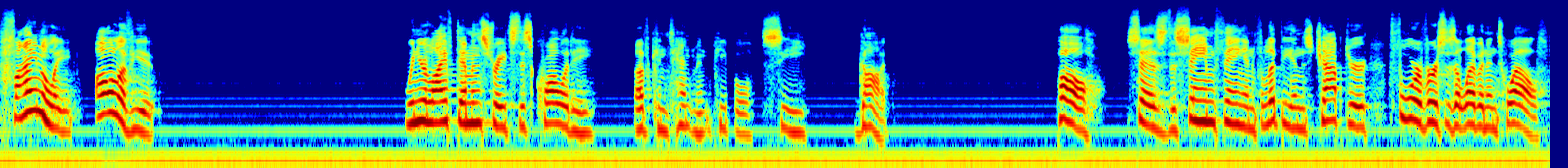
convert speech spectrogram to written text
Finally, all of you, when your life demonstrates this quality of contentment, people see God. Paul says the same thing in Philippians chapter 4, verses 11 and 12.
